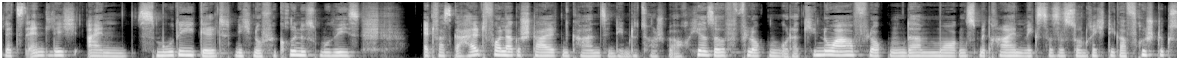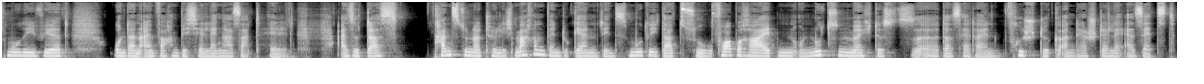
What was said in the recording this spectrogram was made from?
letztendlich einen Smoothie gilt nicht nur für grüne Smoothies etwas gehaltvoller gestalten kannst, indem du zum Beispiel auch Hirseflocken oder Quinoa-Flocken da morgens mit reinmixst, dass es so ein richtiger Frühstückssmoothie wird und dann einfach ein bisschen länger satt hält. Also das kannst du natürlich machen, wenn du gerne den Smoothie dazu vorbereiten und nutzen möchtest, äh, dass er dein Frühstück an der Stelle ersetzt.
